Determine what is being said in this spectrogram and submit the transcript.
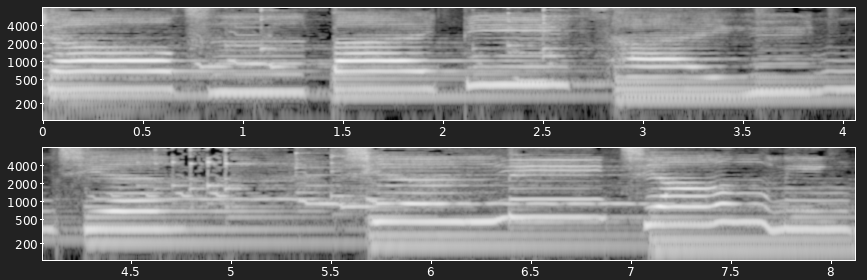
朝辞白帝彩云间，千里江陵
